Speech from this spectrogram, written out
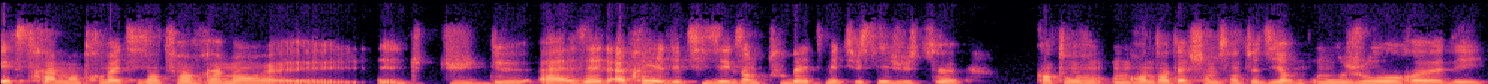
extrêmement traumatisante, enfin vraiment euh, de A à Z. Après, il y a des petits exemples tout bêtes, mais tu sais, juste quand on, rentre dans ta chambre sans te dire bonjour, des,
